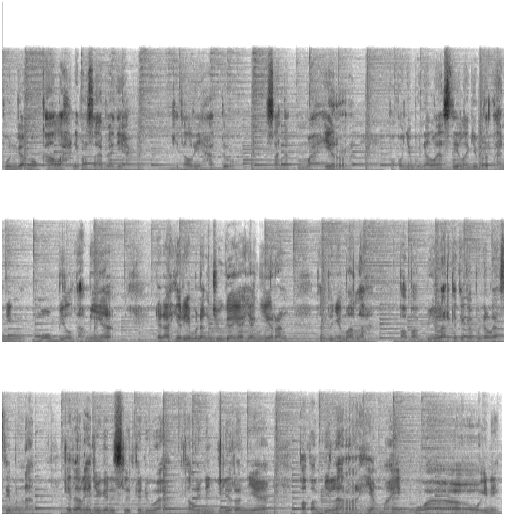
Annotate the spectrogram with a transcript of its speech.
Pun gak mau kalah nih persahabat ya. Kita lihat tuh, sangat mahir. Pokoknya Bunda Lesti lagi bertanding mobil Tamiya. Dan akhirnya menang juga ya yang girang Tentunya malah Papa Bilar ketika Bunda Lesti menang. Kita lihat juga di slide kedua. Kali ini gilirannya Papa Bilar yang main. Wow, ini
